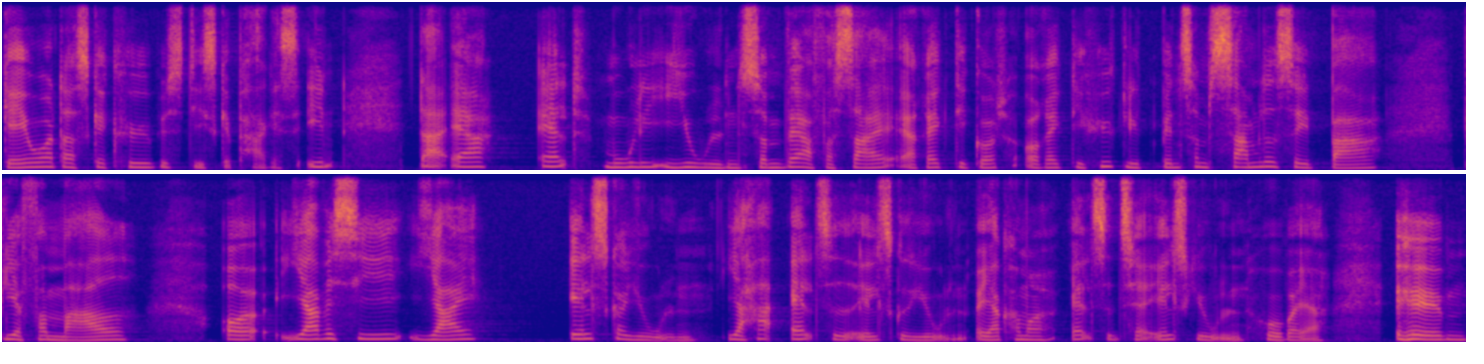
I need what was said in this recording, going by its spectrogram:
gaver, der skal købes, de skal pakkes ind. Der er alt muligt i julen, som hver for sig er rigtig godt og rigtig hyggeligt, men som samlet set bare bliver for meget. Og jeg vil sige, jeg elsker julen. Jeg har altid elsket julen, og jeg kommer altid til at elske julen, håber jeg. Øhm,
